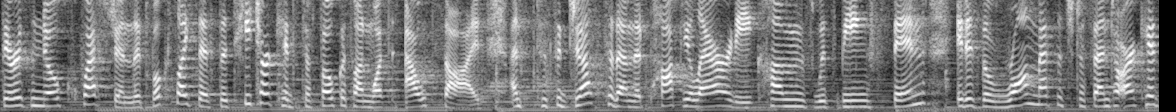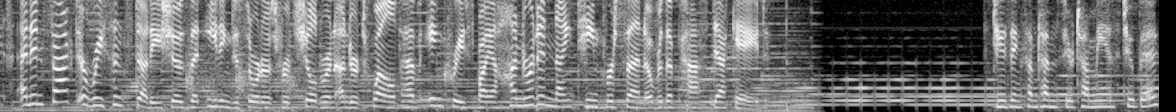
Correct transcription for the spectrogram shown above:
There is no question that books like this that teach our kids to focus on what's outside and to suggest to them that popularity comes with being thin, it is the wrong message to send to our kids. And in fact, a recent study shows that eating disorders for children under 12 have increased by 119% over the past decade. Do you think sometimes your tummy is too big?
